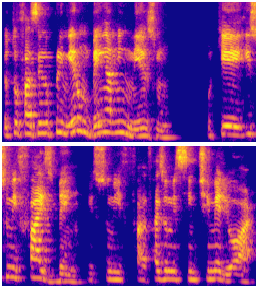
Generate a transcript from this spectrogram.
eu estou fazendo primeiro um bem a mim mesmo. Porque isso me faz bem, isso me faz eu me sentir melhor.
